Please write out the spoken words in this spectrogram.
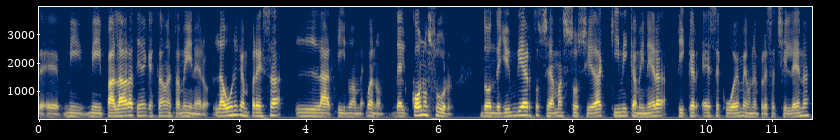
eh, mi, mi, palabra tiene que estar donde está mi dinero. La única empresa latinoamericana, bueno, del cono sur, donde yo invierto se llama Sociedad Química Minera, ticker SQM, es una empresa chilena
